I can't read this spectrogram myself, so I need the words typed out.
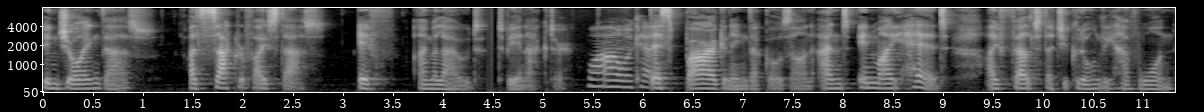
enjoying that. I'll sacrifice that if I'm allowed to be an actor. Wow. Okay. This bargaining that goes on, and in my head, I felt that you could only have one.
